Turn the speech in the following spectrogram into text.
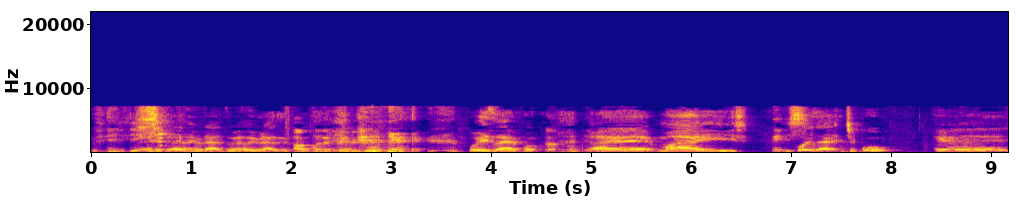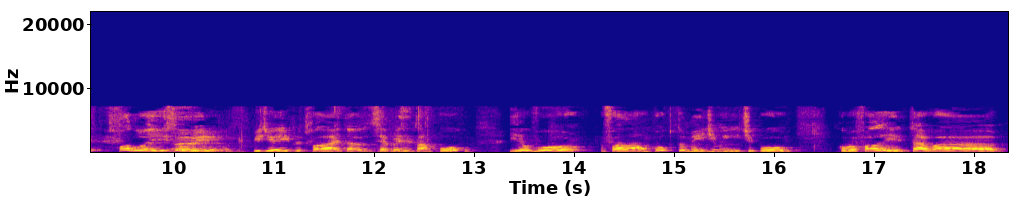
É, tu vai lembrar, tu vai lembrar. Pois é, pô. É, mas. Pois é, tipo, é, tu falou aí sobre. Pedir aí pra tu falar e tal, se apresentar um pouco. E eu vou falar um pouco também de mim. Tipo, como eu falei, tava.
